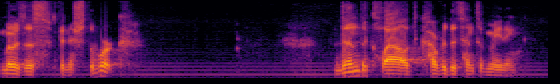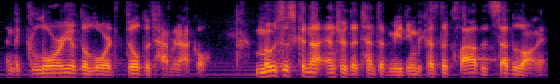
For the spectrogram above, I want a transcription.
Moses finished the work. Then the cloud covered the tent of meeting, and the glory of the Lord filled the tabernacle. Moses could not enter the tent of meeting because the cloud had settled on it,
